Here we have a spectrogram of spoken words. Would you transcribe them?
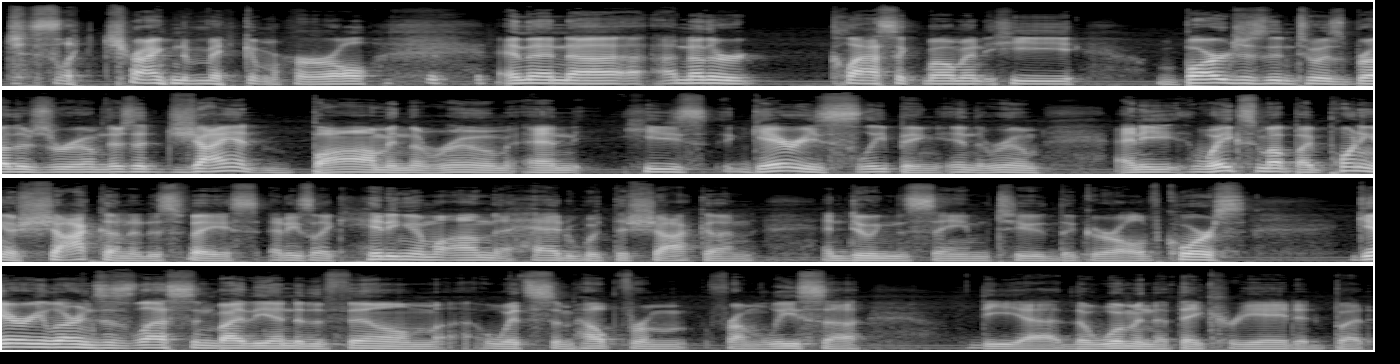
just like trying to make him hurl. And then uh, another classic moment, he barges into his brother's room. There's a giant bomb in the room, and he's Gary's sleeping in the room, and he wakes him up by pointing a shotgun at his face, and he's like hitting him on the head with the shotgun and doing the same to the girl. Of course, Gary learns his lesson by the end of the film with some help from from Lisa, the uh, the woman that they created, but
